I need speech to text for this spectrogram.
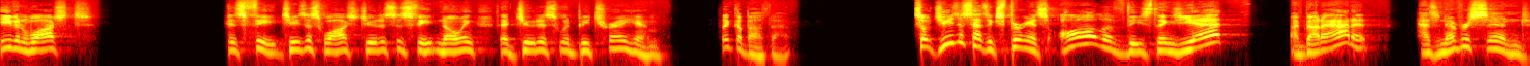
even washed his feet. Jesus washed Judas's feet, knowing that Judas would betray him. Think about that. So Jesus has experienced all of these things, yet, I've got to add it, has never sinned.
